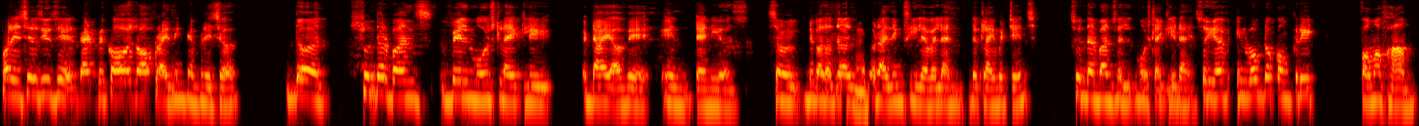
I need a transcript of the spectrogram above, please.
for instance you say that because of rising temperature the sundarbans will most likely die away in 10 years so because of the Hmm. rising sea level and the climate change sundarbans will most likely die so you have invoked a concrete form of harm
